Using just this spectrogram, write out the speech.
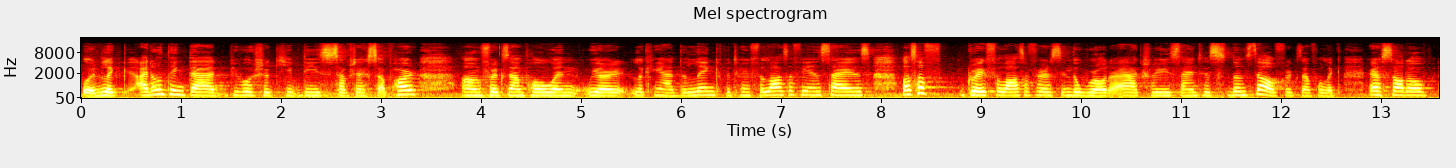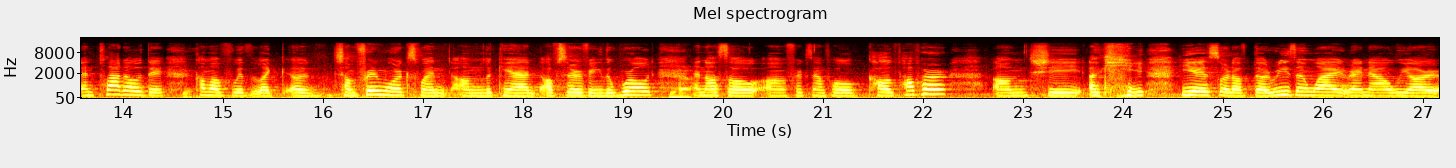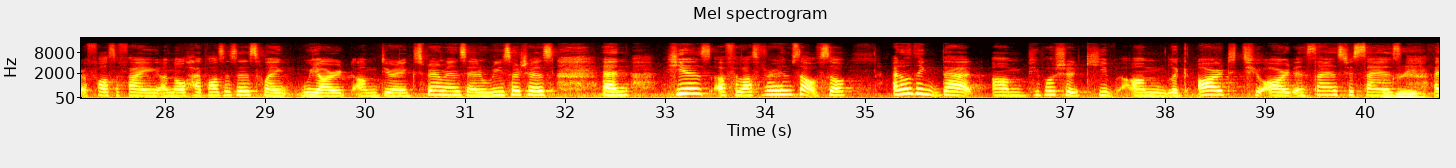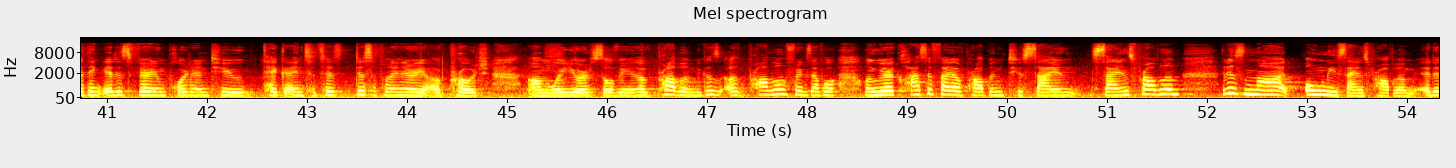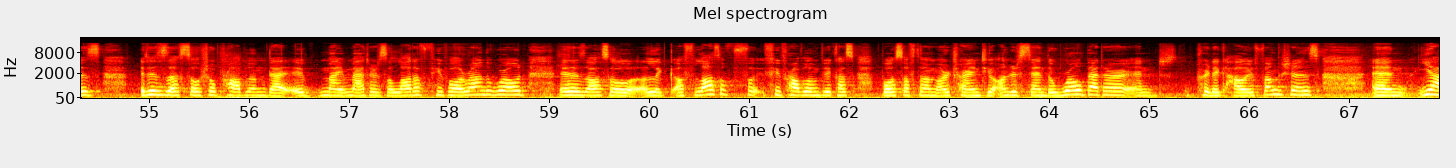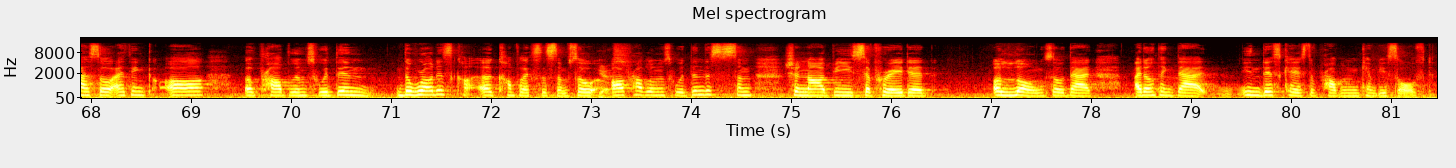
like I don't think that people should keep these subjects apart. Um, for example, when we are looking at the link between philosophy and science, lots of great philosophers in the world are actually scientists themselves. For example, like Aristotle and Plato, they yeah. come up with like uh, some frameworks when um, looking at observing the world. Yeah. And also, uh, for example, Karl Popper, um, she, uh, he, he is sort of the reason why right now we are falsifying a null hypothesis when we are um, doing experiments and researches. And he is a philosopher himself. So I don't think that um, people should keep um, like art to art and science to science. Agreed. I think it is very important to take an interdisciplinary approach um, when you are solving a problem because a problem, for example, when we are classifying a problem to science science problem, it is not only science problem. It is it is a social problem that it might matters a lot of people around the world. It is also like a philosophy problem because both of them are trying to understand the world better and predict how it functions. And yeah, so I think all uh, problems within the world is co a complex system. So yes. all problems within the system should not be separated alone so that I don't think that in this case the problem can be solved.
